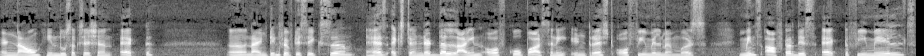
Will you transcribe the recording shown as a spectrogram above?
And now Hindu Succession Act uh, 1956 uh, has extended the line of co-partnering interest of female members. Means after this act females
